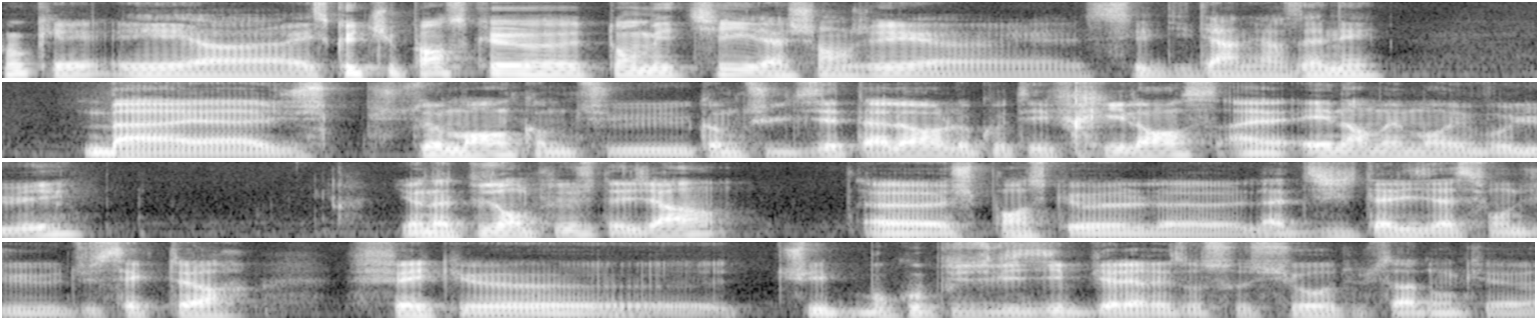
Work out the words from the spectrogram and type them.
Ok. Et euh, est-ce que tu penses que ton métier il a changé euh, ces dix dernières années? Bah, Justement, comme tu, comme tu le disais tout à l'heure, le côté freelance a énormément évolué. Il y en a de plus en plus déjà. Euh, je pense que la digitalisation du, secteur fait que tu es beaucoup plus visible via les réseaux sociaux, tout ça. Donc, euh,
